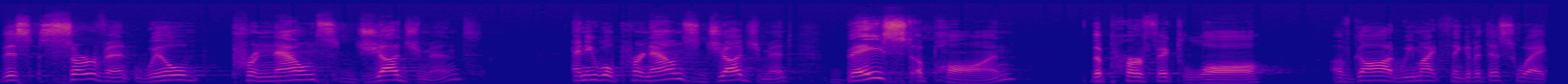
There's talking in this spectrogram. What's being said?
This servant will pronounce judgment, and he will pronounce judgment based upon the perfect law of God. We might think of it this way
